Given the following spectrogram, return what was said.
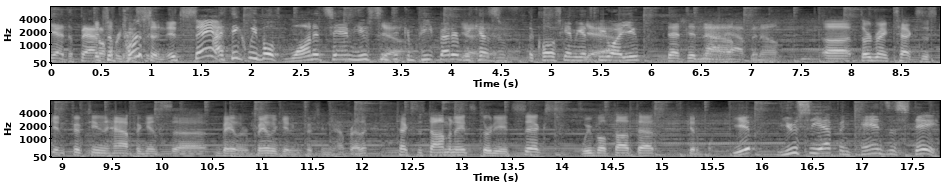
Yeah, the battle It's a person. Houston. It's Sam. I think we both wanted Sam Houston to compete better Yeah, because yeah, of the close game against Yeah. BYU. That did not happen. No. Uh, third ranked Texas getting 15 and a half against uh, Baylor. Baylor getting 15 and a half rather. Texas dominates 38-6. We both thought that. Get a point. Yep, UCF and Kansas State.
